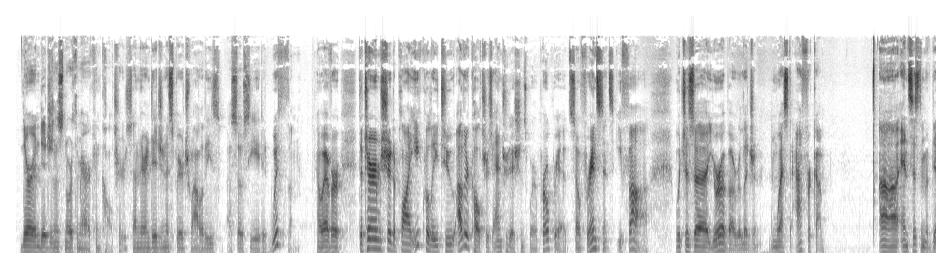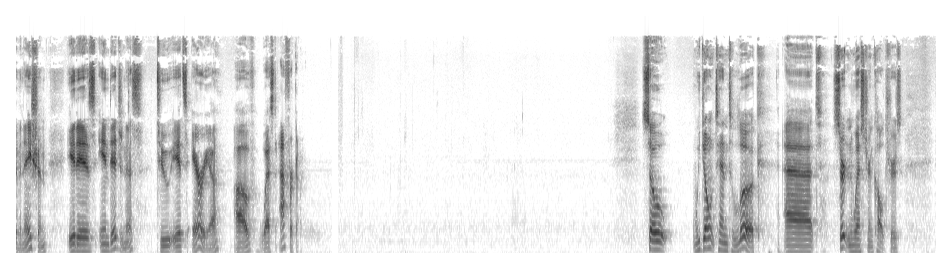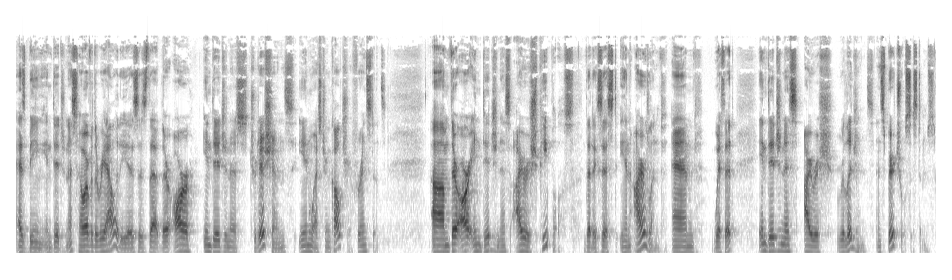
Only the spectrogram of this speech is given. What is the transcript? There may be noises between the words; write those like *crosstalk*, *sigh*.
There are indigenous North American cultures and their indigenous spiritualities associated with them. However, the term should apply equally to other cultures and traditions where appropriate. So, for instance, Ifa, which is a Yoruba religion in West Africa, uh, and system of divination, it is indigenous to its area of West Africa. So we don't tend to look at certain Western cultures as being indigenous. However, the reality is is that there are indigenous traditions in Western culture. For instance, um, there are indigenous Irish peoples that exist in Ireland, and with it, indigenous Irish religions and spiritual systems.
